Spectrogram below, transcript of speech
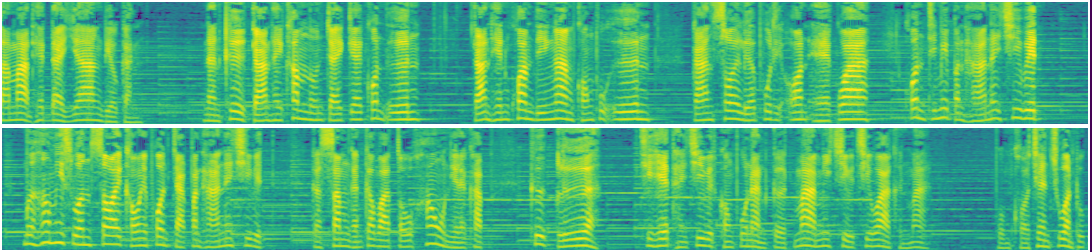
สามารถเฮ็ดได้อย่างเดียวกัน นั่นคือการให้คำนุนใจแก่คนอื่น การเห็นความดีงามของผู้อื่น การซอยเหลือผู้ที่อ่อนแอกว่า คนที่มีปัญหาในชีวิต เมื่อเฮามีส่วนซอยเขาให้พ้นจากปัญหาในชีวิตก็ซ้ำกันกับว่าโตเฮานี่แหละครับ คือเกลือที่เฮ็ดให้ชีวิตของผู้นั้นเกิดมามีชีวิตชีว่าขึ้นมา ผมขอเชิญชวนทุก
